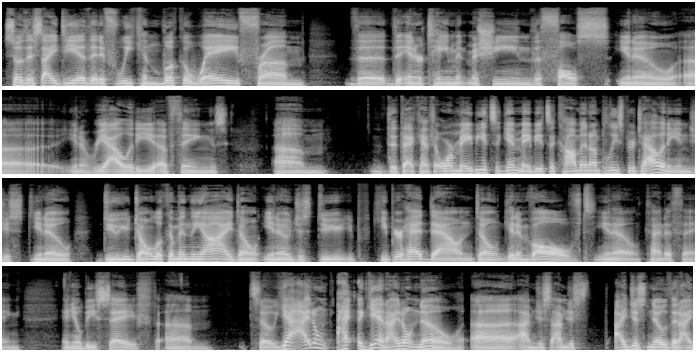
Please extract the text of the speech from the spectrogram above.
So this idea that if we can look away from the the entertainment machine, the false, you know, uh, you know, reality of things, um, that that kind of. Or maybe it's again, maybe it's a comment on police brutality and just you know, do you don't look them in the eye, don't you know, just do keep your head down, don't get involved, you know, kind of thing and you'll be safe. Um, so yeah, I don't. I, again, I don't know. Uh, I'm just. I'm just. I just know that I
